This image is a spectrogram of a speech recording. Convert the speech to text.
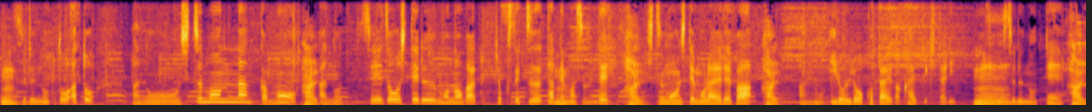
うん。するのと、あとあの質問なんかも、はい。あの製造してるものが直接立ってますんで、はい。質問してもらえればはい。あのいろいろ答えが返ってきたりうん。もするので、はい。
